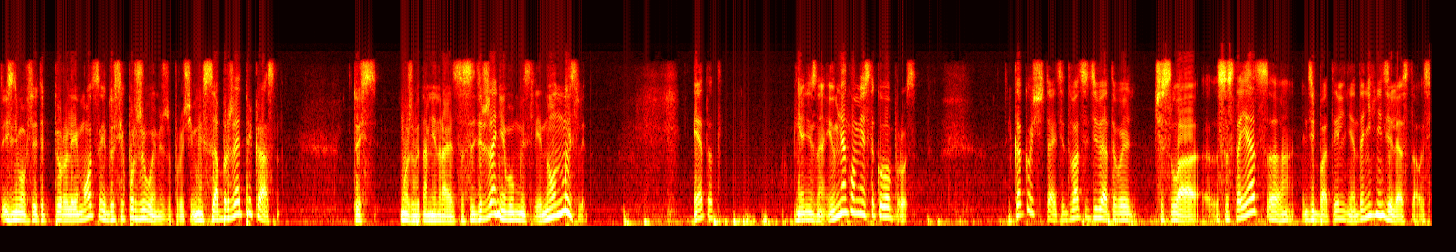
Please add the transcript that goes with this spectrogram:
из него все это перли эмоции, и до сих пор живой, между прочим. И соображает прекрасно. То есть, может быть, нам не нравится содержание его мыслей, но он мыслит. Этот, я не знаю. И у меня к вам есть такой вопрос. Как вы считаете, 29 числа состоятся дебаты или нет? До них неделя осталась.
